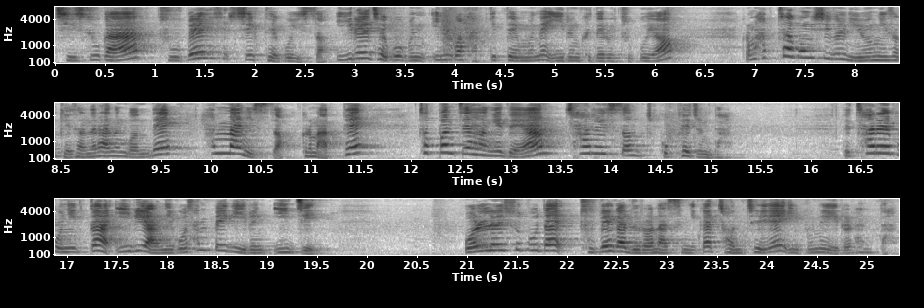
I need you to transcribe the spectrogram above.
지수가 두 배씩 되고 있어. 1의 제곱은 1과 같기 때문에 1은 그대로 두고요. 그럼 합차 공식을 이용해서 계산을 하는 건데 한만 있어. 그럼 앞에 첫 번째 항에 대한 차를 써 곱해준다. 근데 차를 보니까 1이 아니고 3 빼기 1은 2지. 원래 수보다 두 배가 늘어났으니까 전체의 2분의 1을 한다.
